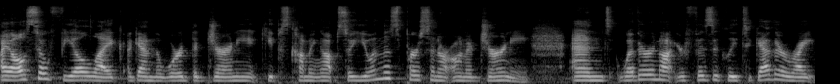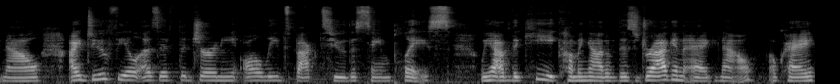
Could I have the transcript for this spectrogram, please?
I also feel like, again, the word the journey, it keeps coming up. So you and this person are on a journey. And whether or not you're physically together right now, I do feel as if the journey all leads back to the same place. We have the key coming out of this dragon egg now, okay?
